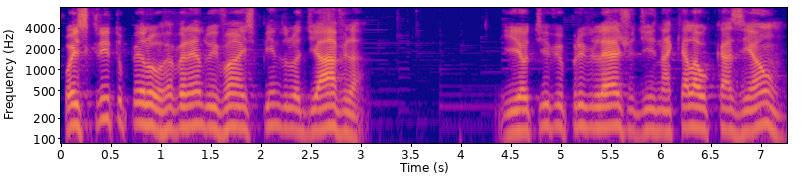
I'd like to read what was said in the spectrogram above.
Foi escrito pelo reverendo Ivan Espíndola de Ávila. E eu tive o privilégio de, naquela ocasião,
